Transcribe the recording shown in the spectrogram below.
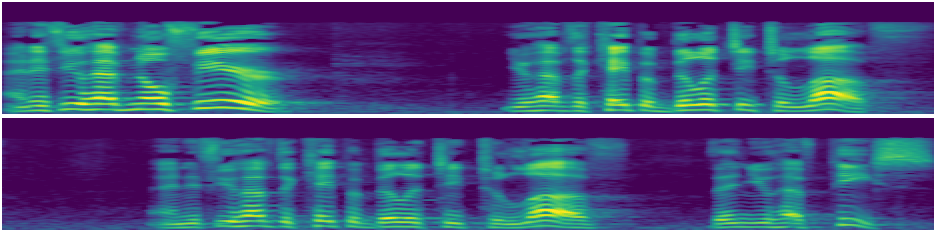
And if you have no fear, you have the capability to love. And if you have the capability to love, then you have peace.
